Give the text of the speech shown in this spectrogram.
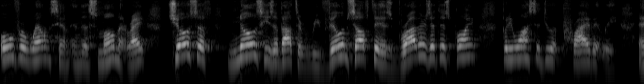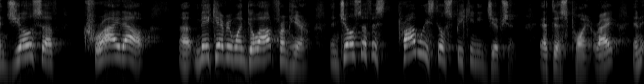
overwhelms him in this moment, right? Joseph knows he's about to reveal himself to his brothers at this point, but he wants to do it privately. And Joseph cried out, uh, Make everyone go out from here. And Joseph is probably still speaking Egyptian at this point, right? And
